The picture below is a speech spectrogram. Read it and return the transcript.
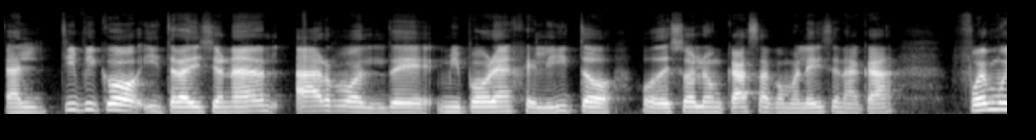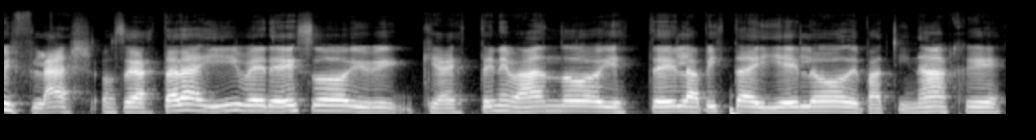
al típico y tradicional árbol de mi pobre angelito o de solo en casa como le dicen acá, fue muy flash, o sea, estar ahí, ver eso y que esté nevando y esté la pista de hielo, de patinaje,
